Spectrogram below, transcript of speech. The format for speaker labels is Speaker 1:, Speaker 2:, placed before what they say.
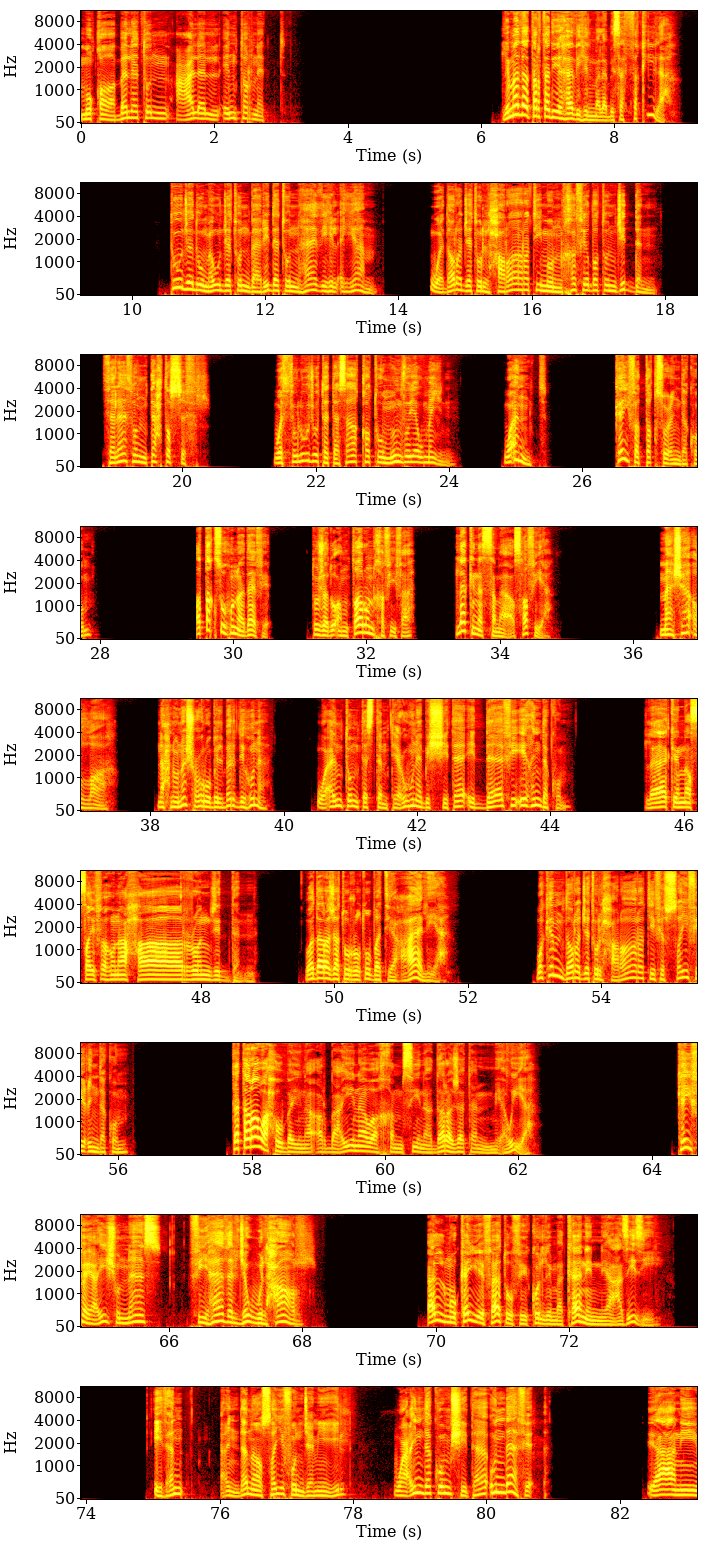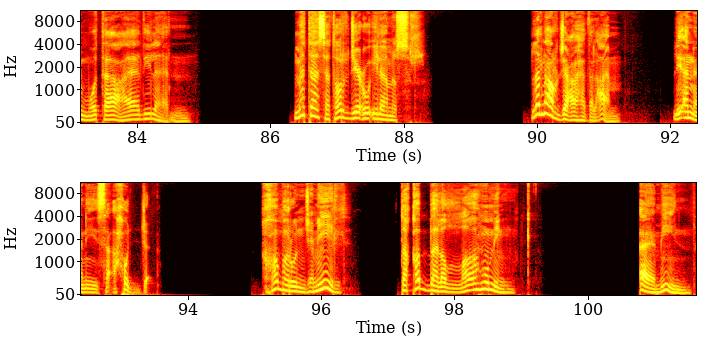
Speaker 1: مقابلة على الإنترنت.
Speaker 2: لماذا ترتدي هذه الملابس الثقيلة؟
Speaker 1: توجد موجة باردة هذه الأيام ودرجة الحرارة منخفضة جدا. ثلاث تحت الصفر والثلوج تتساقط منذ يومين. وأنت كيف الطقس عندكم؟
Speaker 2: الطقس هنا دافئ. توجد أمطار خفيفة لكن السماء صافية.
Speaker 1: ما شاء الله. نحن نشعر بالبرد هنا وأنتم تستمتعون بالشتاء الدافئ عندكم.
Speaker 2: لكن الصيف هنا حار جدا ودرجة الرطوبة عالية.
Speaker 1: وكم درجة الحرارة في الصيف عندكم؟
Speaker 2: تتراوح بين أربعين وخمسين درجة مئوية.
Speaker 1: كيف يعيش الناس في هذا الجو الحار؟
Speaker 2: المكيفات في كل مكان يا عزيزي.
Speaker 1: اذا عندنا صيف جميل وعندكم شتاء دافئ.
Speaker 2: يعني متعادلان
Speaker 1: متى سترجع إلى مصر؟
Speaker 2: لن أرجع هذا العام لأنني سأحج.
Speaker 1: خبر جميل. تقبل الله منك.
Speaker 2: آمين.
